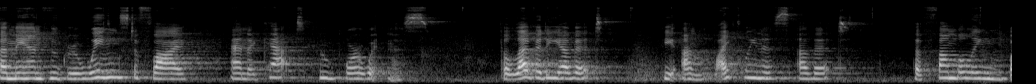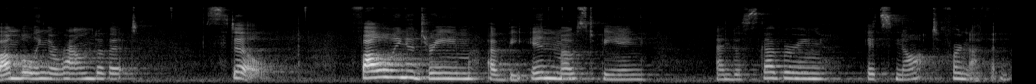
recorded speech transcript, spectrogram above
A man who grew wings to fly, and a cat who bore witness. The levity of it, the unlikeliness of it, the fumbling, bumbling around of it. Still, following a dream of the inmost being and discovering it's not for nothing.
